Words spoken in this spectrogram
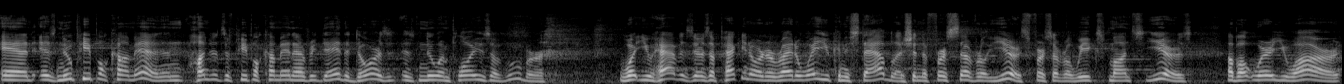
And as new people come in, and hundreds of people come in every day, the doors as new employees of Uber, what you have is there's a pecking order right away you can establish in the first several years, first several weeks, months, years, about where you are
